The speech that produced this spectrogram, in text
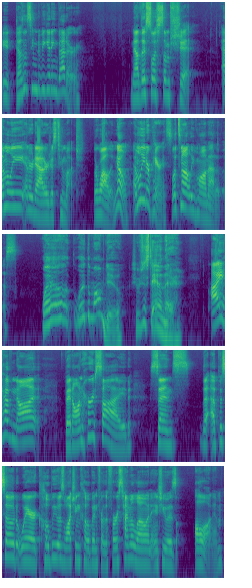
it doesn't seem to be getting better. Now this was some shit. Emily and her dad are just too much. They're wilding. No, Emily and her parents. Let's not leave mom out of this. Well, what did the mom do? She was just standing there. I have not been on her side since the episode where Kobe was watching Koban for the first time alone and she was all on him.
